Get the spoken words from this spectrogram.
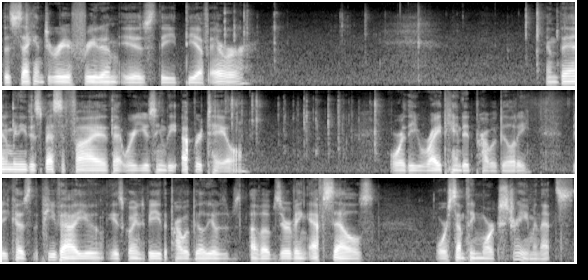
The second degree of freedom is the DF error. And then we need to specify that we're using the upper tail, or the right-handed probability because the p-value is going to be the probability of, of observing F cells or something more extreme, and that's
